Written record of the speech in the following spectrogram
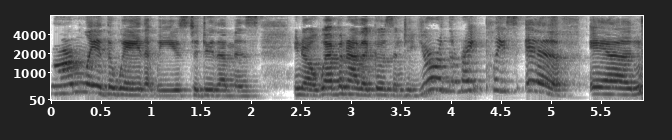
normally the way that we used to do them is you know a webinar that goes into you're in the right place if and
